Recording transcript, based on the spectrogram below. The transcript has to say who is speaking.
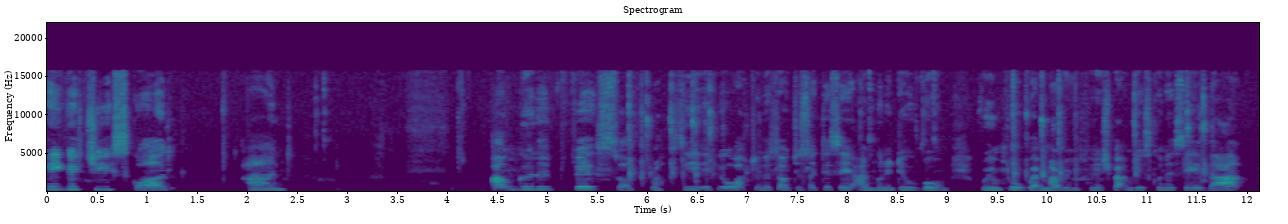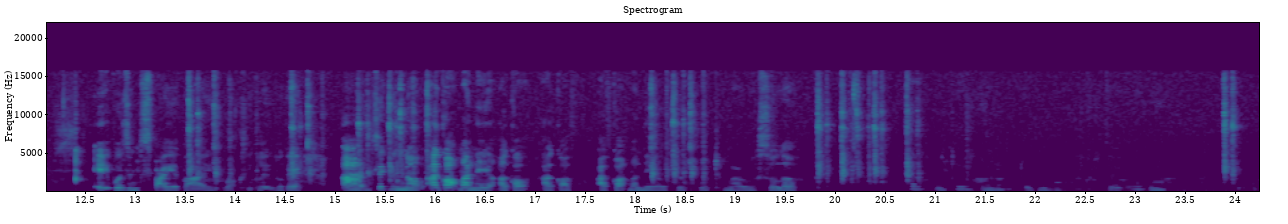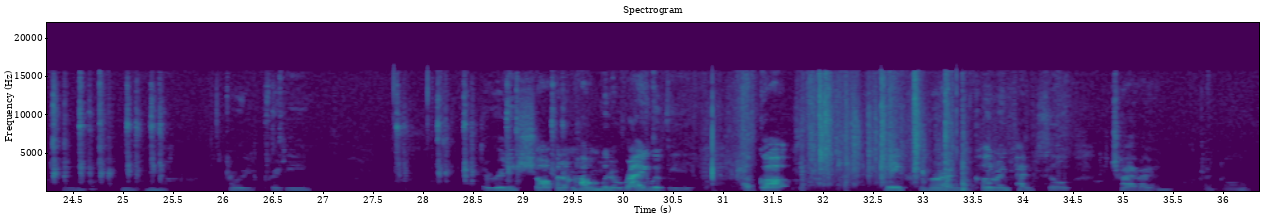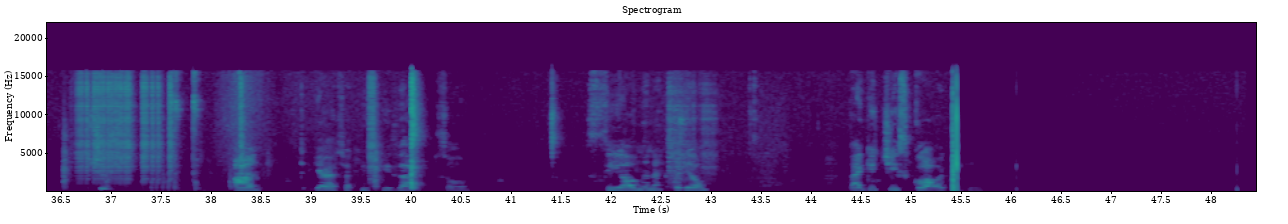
Speaker 1: Hey Gucci Squad and I'm gonna first off Roxie. If you're watching this I'd just like to say I'm gonna do a room room tour when my room's finished but I'm just gonna say that it was inspired by Roxie Clews okay? And second note I got my nail I got I got I've got my nails for tomorrow so look. Really pretty they're really sharp. I don't know how I'm going to write with these. I've got paper and colouring pencil to try writing. I don't know. And yeah, technically that. So see y'all in the next video. Bye Gucci Squad.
